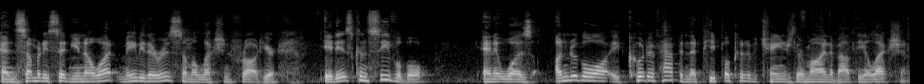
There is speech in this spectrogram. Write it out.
and somebody said, you know what, maybe there is some election fraud here. It is conceivable, and it was under the law, it could have happened that people could have changed their mind about the election.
